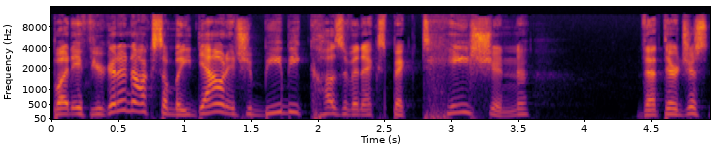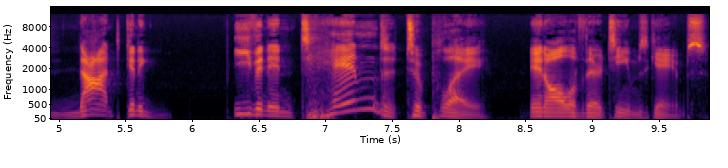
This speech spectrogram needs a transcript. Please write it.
but if you're going to knock somebody down, it should be because of an expectation that they're just not going to even intend to play in all of their team's games.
